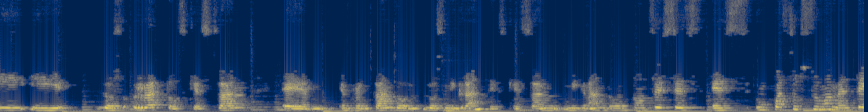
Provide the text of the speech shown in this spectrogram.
Y, los retos que están em, enfrentando los migrantes que están migrando. Entonces es, es un puesto sumamente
